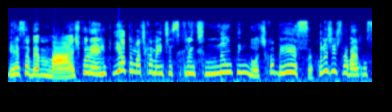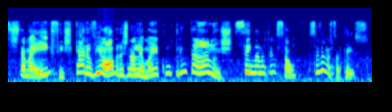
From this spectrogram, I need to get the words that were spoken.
e receber mais por ele e automaticamente esse cliente não tem dor de cabeça. Quando a gente trabalha com o sistema AFIS, cara, eu vi obras na Alemanha com 30 anos sem manutenção. Você tem noção que é isso?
